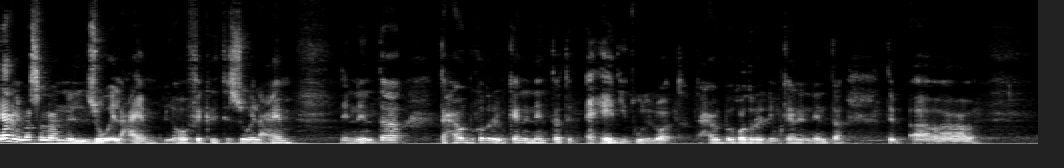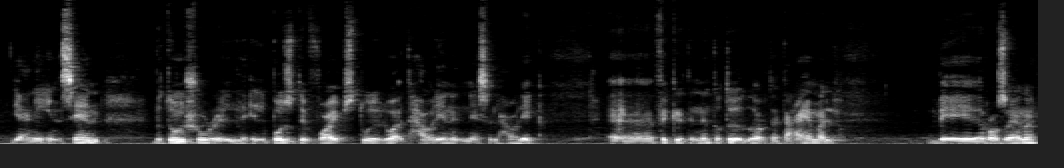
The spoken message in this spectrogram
يعني مثلا الذوق العام اللي هو فكرة الذوق العام إن أنت تحاول بقدر الإمكان إن أنت تبقى هادي طول الوقت تحاول بقدر الإمكان إن أنت تبقى يعني إنسان بتنشر ال positive vibes طول الوقت حوالين الناس اللي حواليك. آه، فكرة إن أنت تقدر تتعامل برزانة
